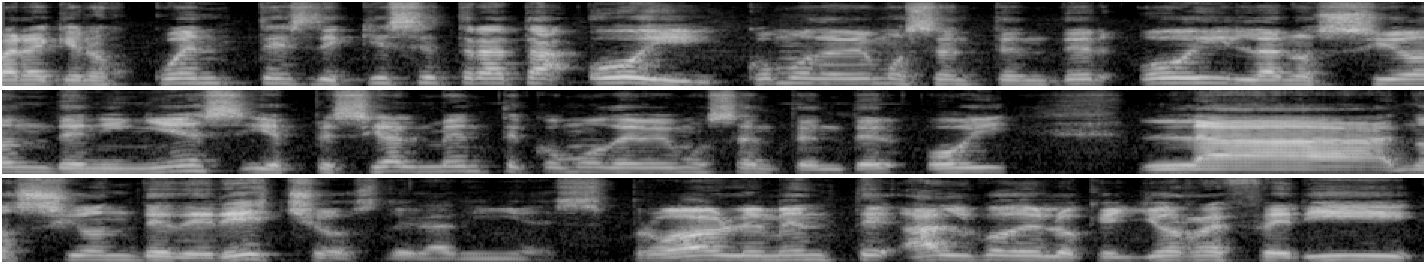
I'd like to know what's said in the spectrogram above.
para que nos cuentes de qué se trata hoy, cómo debemos entender hoy la noción de niñez y especialmente cómo debemos entender hoy la noción de derechos de la niñez. Probablemente algo de lo que yo referí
